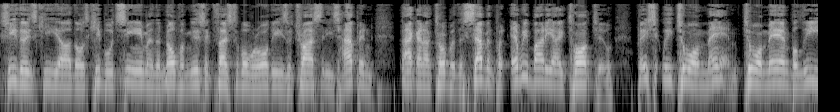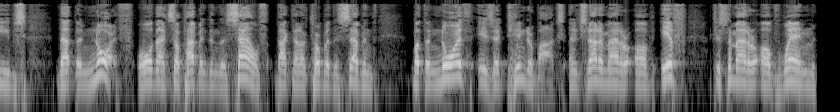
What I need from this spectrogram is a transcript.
see those key, uh, those kibbutzim and the Nova Music Festival where all these atrocities happened back on October the 7th. But everybody I talk to, basically to a man, to a man believes that the North, all that stuff happened in the South back on October the 7th, but the North is a tinderbox. And it's not a matter of if, just a matter of when,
